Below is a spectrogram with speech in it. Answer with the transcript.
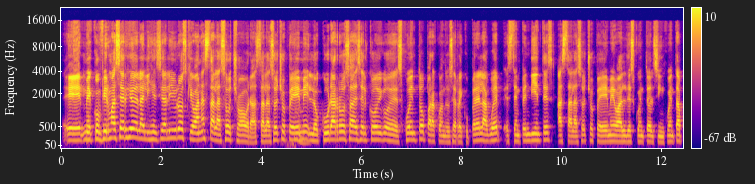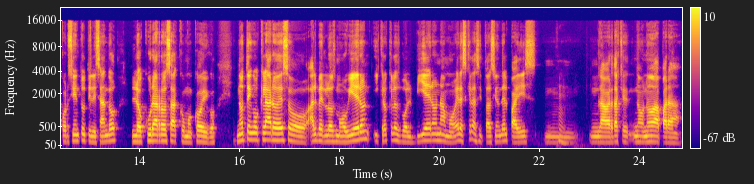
Eh, me confirma Sergio de la diligencia de libros que van hasta las 8 ahora, hasta las 8 pm. Mm. Locura Rosa es el código de descuento para cuando se recupere la web. Estén pendientes, hasta las 8 pm va el descuento del 50% utilizando Locura Rosa como código. No tengo claro eso, Albert, los movieron y creo que los volvieron a mover. Es que la situación del país... Mm, hmm la verdad que no, no da para,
